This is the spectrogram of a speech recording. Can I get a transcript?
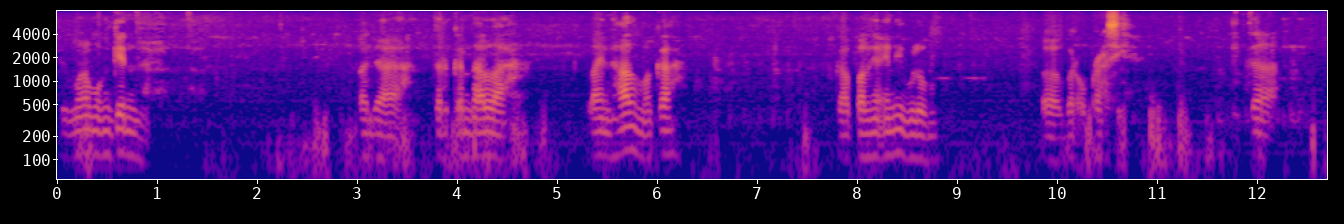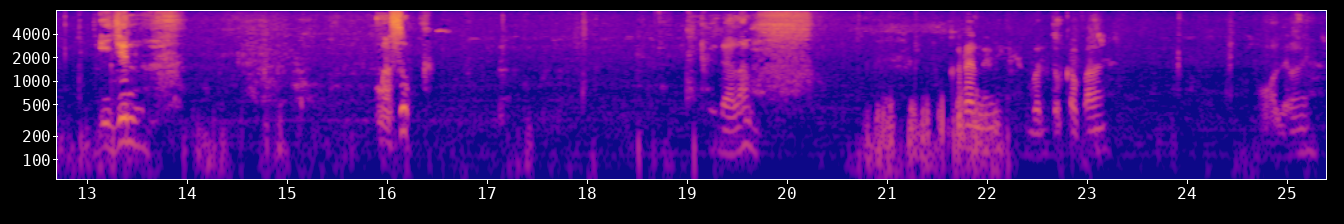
Cuma mungkin ada terkendala lain hal maka kapalnya ini belum uh, beroperasi. Kita izin masuk ke dalam. Keren ini bentuk kapalnya modelnya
